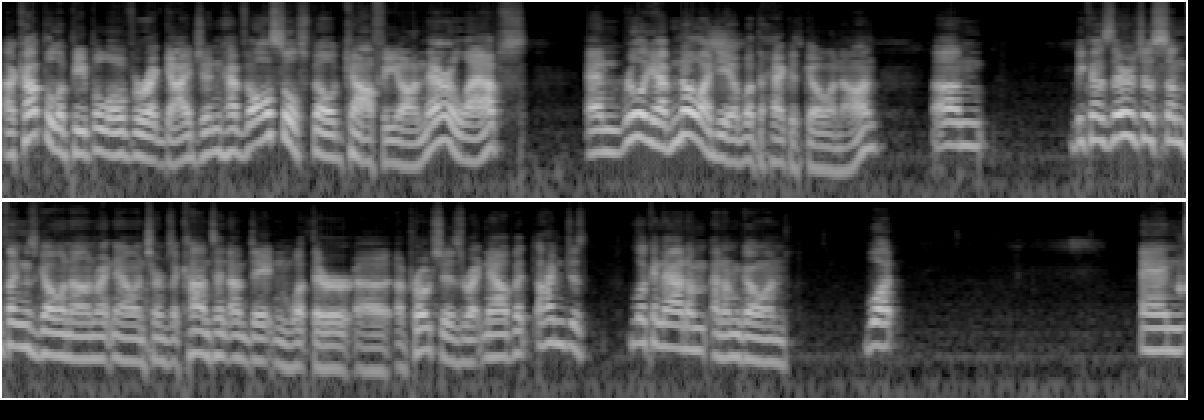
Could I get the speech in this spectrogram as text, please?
a couple of people over at Gaijin have also spelled coffee on their laps and really have no idea what the heck is going on. Um, because there's just some things going on right now in terms of content update and what their uh, approach is right now that I'm just looking at them and I'm going, what? And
